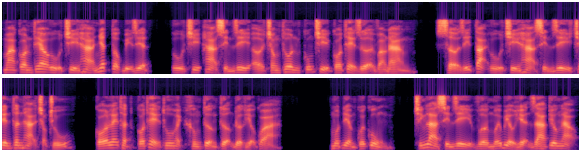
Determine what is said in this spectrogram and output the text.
Mà còn theo ủ trí hạ nhất tộc bị diệt, ủ trí hạ xin gì ở trong thôn cũng chỉ có thể dựa vào nàng, sở dĩ tại ủ trí hạ xin gì trên thân hạ trọng chú, có lẽ thật có thể thu hoạch không tưởng tượng được hiệu quả. Một điểm cuối cùng, chính là xin gì vừa mới biểu hiện ra kiêu ngạo,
